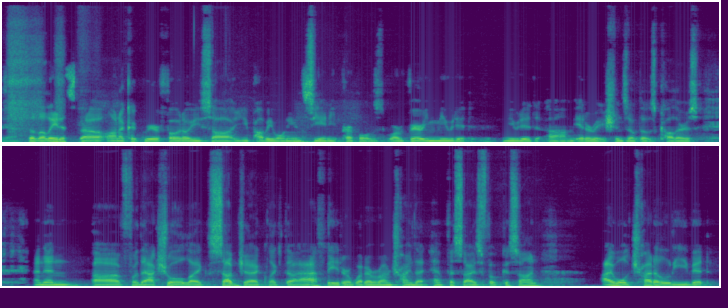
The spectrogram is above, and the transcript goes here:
Yeah. So the latest uh, Annika Greer photo you saw, you probably won't even see any purples or very muted, muted um, iterations of those colors. And then uh, for the actual like subject, like the athlete or whatever I'm trying to emphasize, focus on, I will try to leave it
